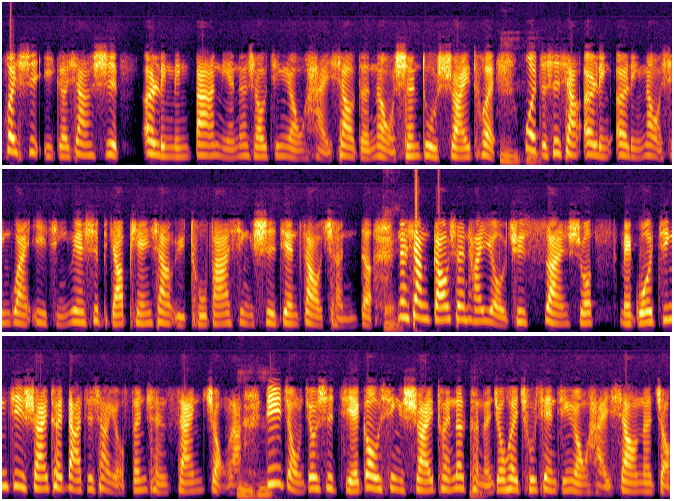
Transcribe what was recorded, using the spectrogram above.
会是一个像是二零零八年那时候金融海啸的那种深度衰退，或者是像二零二零那种新冠疫情，因为是比较偏向于突发性事件造成的。那像高盛他有去算说，美国经济衰退大致上有分成三种啦，第一种就是结构性衰退，那可能就会出现金融海啸那种；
